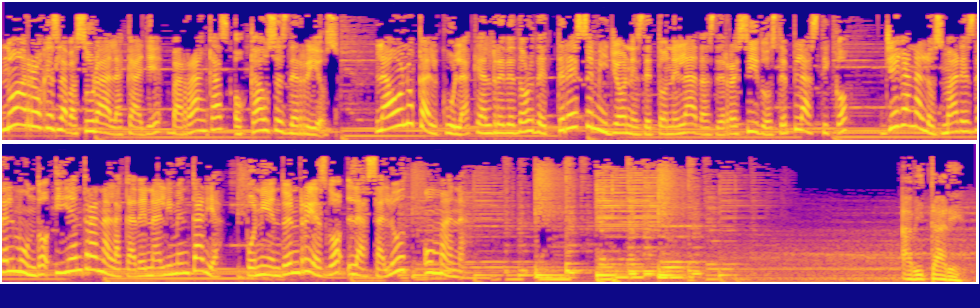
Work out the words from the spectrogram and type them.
No arrojes la basura a la calle, barrancas o cauces de ríos. La ONU calcula que alrededor de 13 millones de toneladas de residuos de plástico llegan a los mares del mundo y entran a la cadena alimentaria, poniendo en riesgo la salud humana. Habitare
